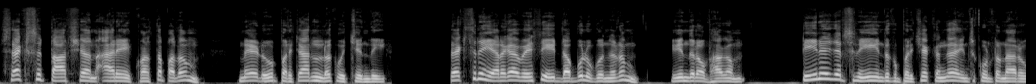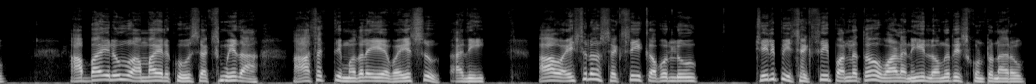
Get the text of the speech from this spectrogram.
సెక్స్ టార్షన్ అనే కొత్త పదం నేడు ప్రచారంలోకి వచ్చింది. సెక్స్ని ఎరగా వేసి డబ్బులు గుంజడం ఇందులో భాగం. టీనేజర్స్ని ఇందుకు ప్రత్యేకంగా ఎంచుకుంటున్నారు. అబ్బాయిలు అమ్మాయిలకు సెక్స్ మీద ఆసక్తి మొదలయ్యే వయస్సు అది. ఆ వయసులో సెక్సీ కబుర్లు చిలిపి సెక్సీ పనులతో వాళ్ళని లొంగదీసుకుంటున్నారు.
